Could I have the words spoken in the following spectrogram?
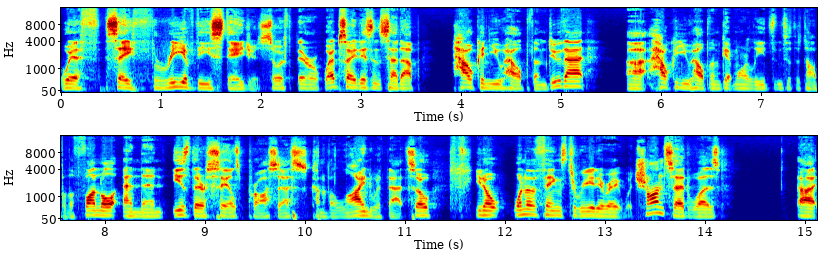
with, say, three of these stages. So if their website isn't set up, how can you help them do that? Uh, how can you help them get more leads into the top of the funnel? And then is their sales process kind of aligned with that? So, you know, one of the things to reiterate what Sean said was, uh,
